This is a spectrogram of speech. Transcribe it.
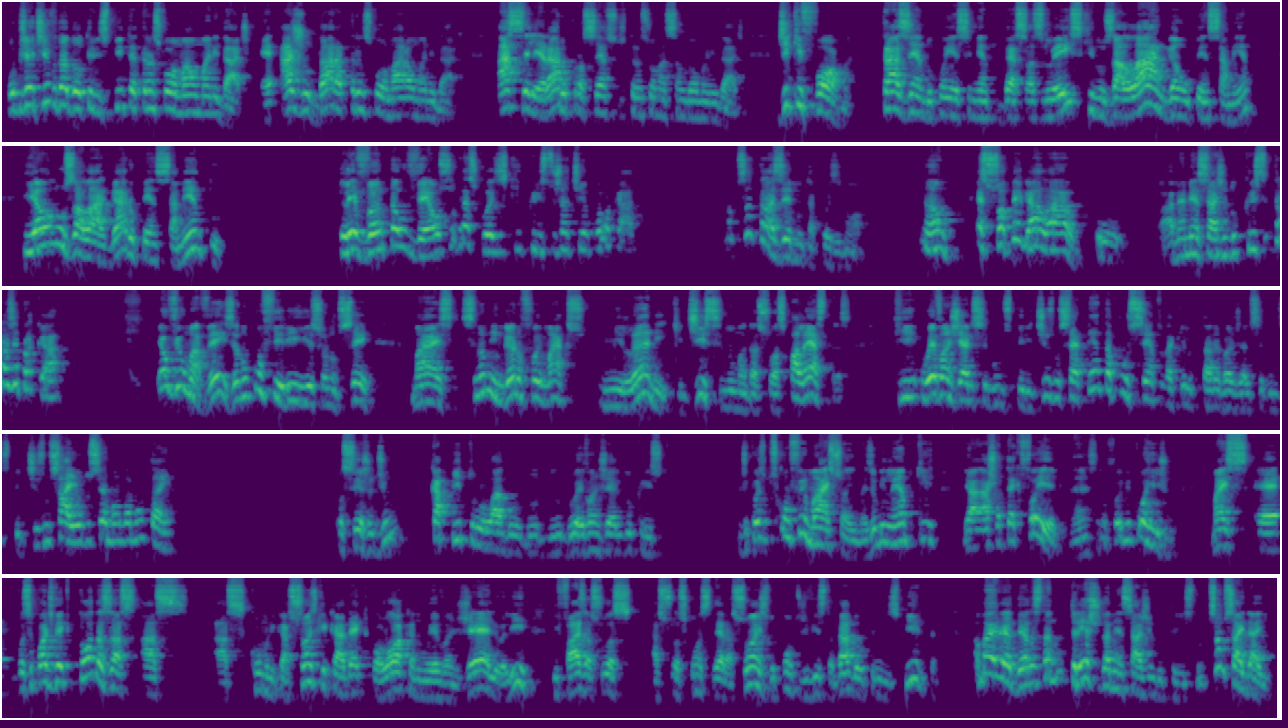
O objetivo da doutrina espírita é transformar a humanidade, é ajudar a transformar a humanidade, acelerar o processo de transformação da humanidade. De que forma? Trazendo o conhecimento dessas leis que nos alargam o pensamento, e ao nos alargar o pensamento, levanta o véu sobre as coisas que Cristo já tinha colocado. Não precisa trazer muita coisa nova. Não, é só pegar lá o, a minha mensagem do Cristo e trazer para cá. Eu vi uma vez, eu não conferi isso, eu não sei, mas, se não me engano, foi Marcos Milani que disse numa das suas palestras que o Evangelho segundo o Espiritismo, 70% daquilo que está no Evangelho segundo o Espiritismo saiu do Sermão da Montanha. Ou seja, de um capítulo lá do, do, do Evangelho do Cristo. Depois eu preciso confirmar isso aí, mas eu me lembro que, acho até que foi ele, né? Se não foi, me corrijam. Mas é, você pode ver que todas as, as, as comunicações que Kardec coloca no Evangelho ali e faz as suas, as suas considerações do ponto de vista da doutrina espírita, a maioria delas está num trecho da mensagem do Cristo. Não precisamos sair daí.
